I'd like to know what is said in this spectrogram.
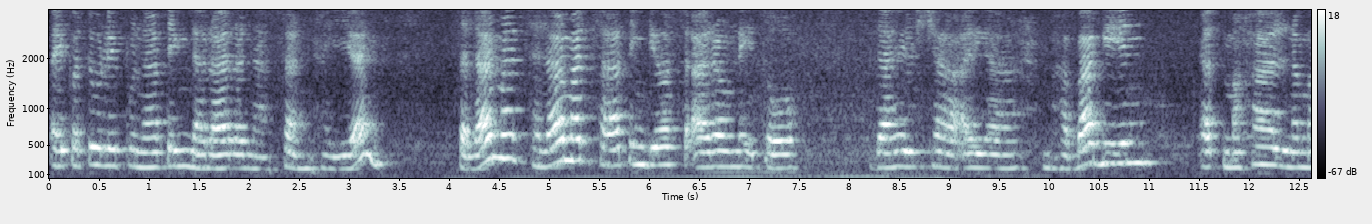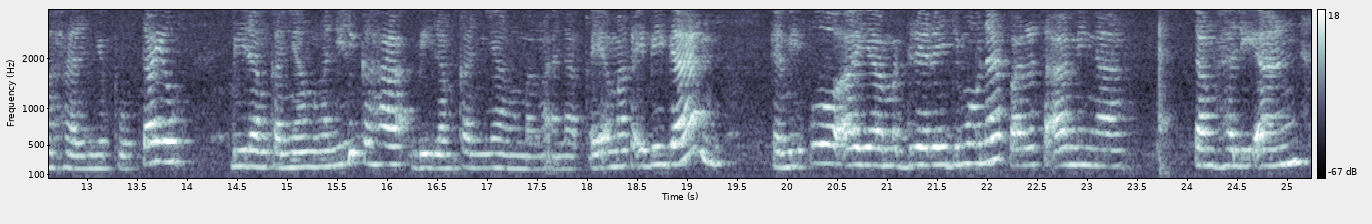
ay patuloy po nating nararanasan. Ayan. Salamat, salamat sa ating Diyos sa araw na ito dahil siya ay ah, mahabagin at mahal na mahal niyo po tayo bilang kanyang mga nilikha, bilang kanyang mga anak. Kaya mga kaibigan, Kami po ay ah, magre-ready muna para sa aming ah, tanghalian.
